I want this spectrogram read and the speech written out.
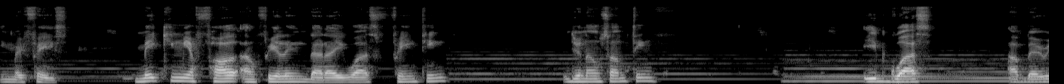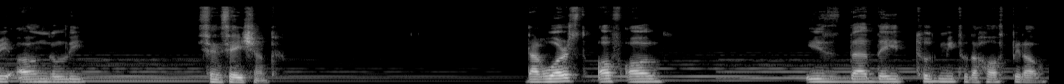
in my face, making me fall and feeling that I was fainting. You know something? It was a very ugly sensation. The worst of all is that they took me to the hospital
